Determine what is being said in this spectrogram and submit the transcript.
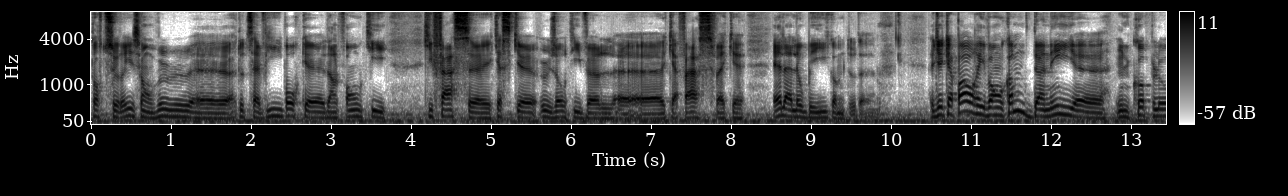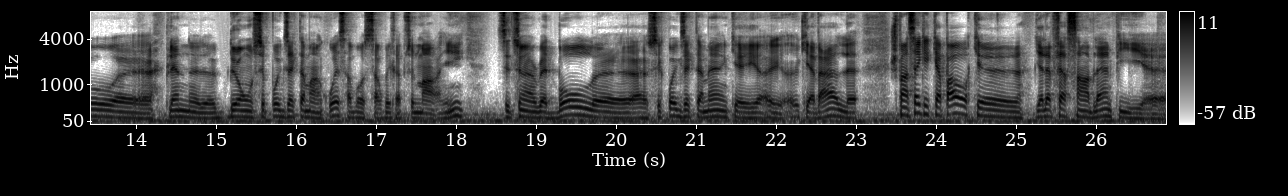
torturé, si on veut, toute sa vie pour que, dans le fond, qu'ils qu fasse qu'est-ce que eux autres ils veulent qu'elle fasse. Fait que elle, elle obéit comme tout. Quelque part, ils vont comme donner une coupe pleine de, on sait pas exactement quoi, ça va servir absolument à rien. C'est-tu un Red Bull? Euh, c'est quoi exactement qui, euh, avale? Je pensais quelque part qu'il allait faire semblant, puis euh,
